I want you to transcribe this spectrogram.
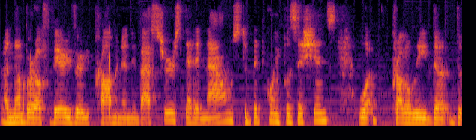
A number of very, very prominent investors that announced Bitcoin positions. What probably the, the,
